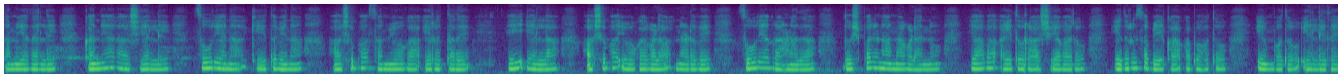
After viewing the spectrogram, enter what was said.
ಸಮಯದಲ್ಲಿ ಕನ್ಯಾ ರಾಶಿಯಲ್ಲಿ ಸೂರ್ಯನ ಕೇತುವಿನ ಅಶುಭ ಸಂಯೋಗ ಇರುತ್ತದೆ. ಈ ಎಲ್ಲ ಅಶುಭ ಯೋಗಗಳ ನಡುವೆ ಸೂರ್ಯಗ್ರಹಣದ ದುಷ್ಪರಿಣಾಮಗಳನ್ನು ಯಾವ ಐದು ರಾಶಿಯವರು ಎದುರಿಸಬೇಕಾಗಬಹುದು ಎಂಬುದು ಇಲ್ಲಿದೆ.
